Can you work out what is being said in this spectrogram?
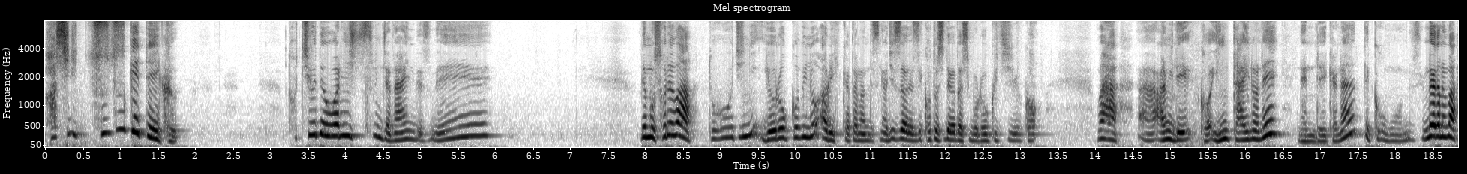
走り続けていく途中で終わりにするんじゃないんですね。でもそれは同時に喜びのある生き方なんですが実はですね今年で私も65まあある意味でこう引退のね年齢かなってこう思うんですよ。だからまあ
